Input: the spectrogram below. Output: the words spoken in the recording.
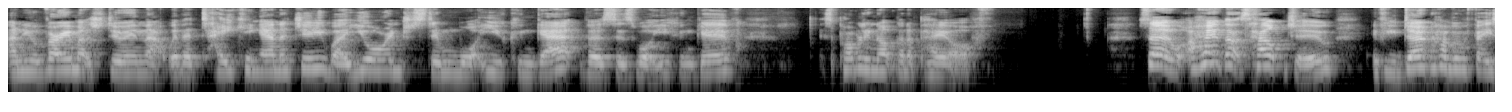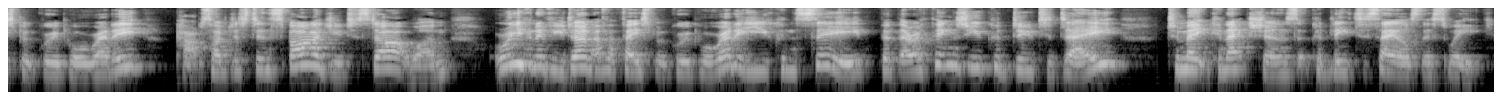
and you're very much doing that with a taking energy where you're interested in what you can get versus what you can give, it's probably not going to pay off. So I hope that's helped you. If you don't have a Facebook group already, perhaps I've just inspired you to start one. Or even if you don't have a Facebook group already, you can see that there are things you could do today to make connections that could lead to sales this week.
